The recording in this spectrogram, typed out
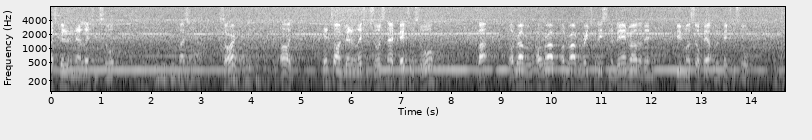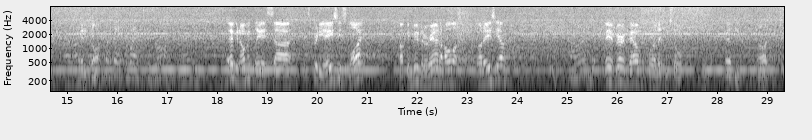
Much better than that electric saw. Much. Sorry? Oh, ten times better than electric saw. It's no petrol saw, but I'd rather, I'd rather, I'd rather reach for this in the van rather than fuming myself out with a petrol saw. Anytime. Ergonomically, it's uh, it's pretty easy. It's light. I can move it around a whole lot, lot easier. They're very powerful for electric saw. Thank you. All right.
